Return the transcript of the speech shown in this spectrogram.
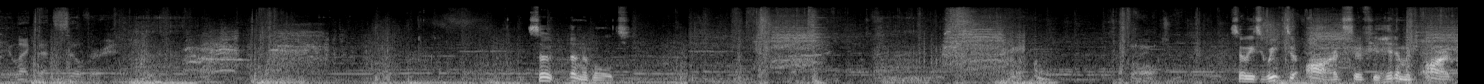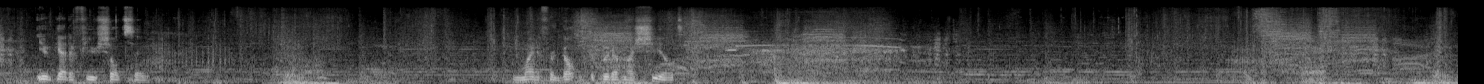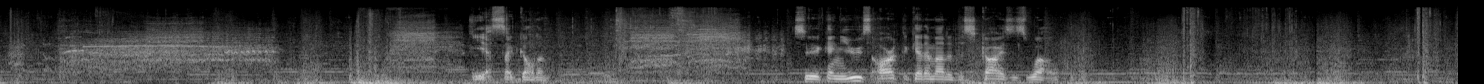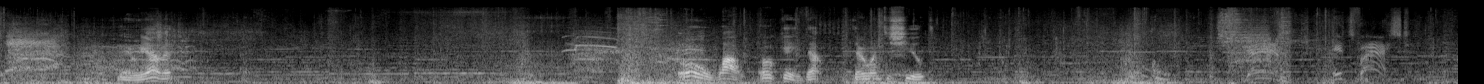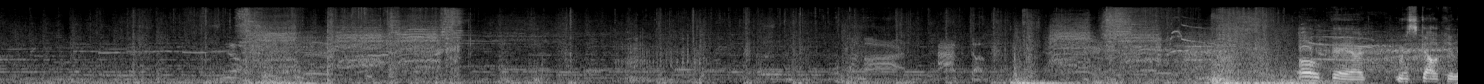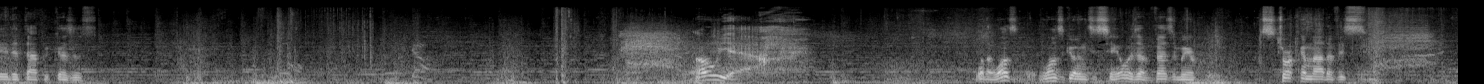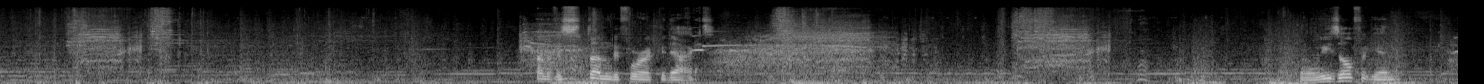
You like that silver? So, Thunderbolt. So he's weak to Aard, so if you hit him with Aard, you get a few shots in. I might have forgotten to put up my shield. Yes, I got him. So you can use Aard to get him out of disguise as well. There we have it. Oh wow, okay, that there went the shield. Damn! It's fast! Okay, I miscalculated that because of Oh yeah. What I was was going to say was that Vesemir struck him out of his out of his stun before I could act. Oh, he's off again.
